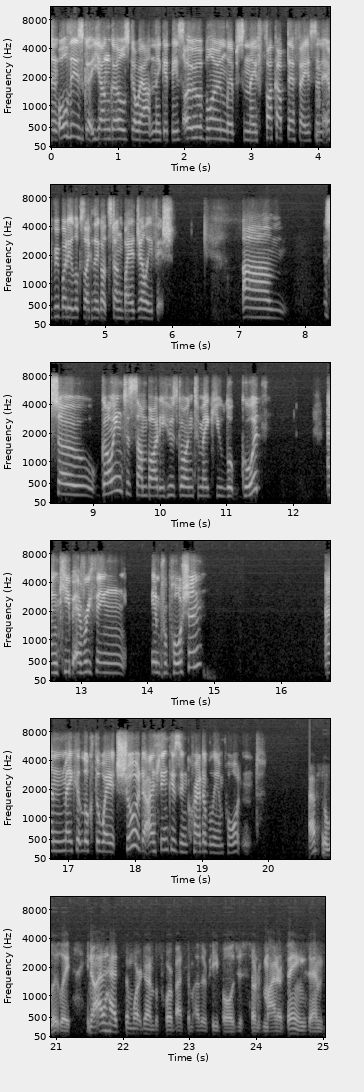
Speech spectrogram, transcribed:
And all these young girls go out and they get these overblown lips and they fuck up their face and everybody looks like they got stung by a jellyfish. Um, so going to somebody who's going to make you look good and keep everything in proportion and make it look the way it should, I think is incredibly important. Absolutely. You know, I'd had some work done before by some other people, just sort of minor things, and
